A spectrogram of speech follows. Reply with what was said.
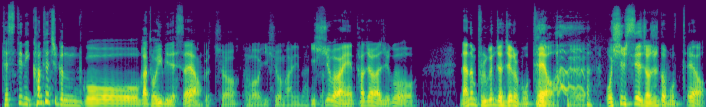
데스티니 컨텐츠 금고가 도입이 됐어요. 그렇죠. 그거 이슈 많이 났죠. 이슈가 많이 터져가지고 나는 붉은 전쟁을 못해요. 네. 오시리스의 저주도 못해요.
